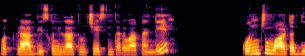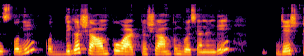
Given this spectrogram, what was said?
ఒక క్లాత్ తీసుకొని ఇలా తుడిచేసిన తర్వాత అండి. కొంచెం వాటర్ తీసుకొని కొద్దిగా షాంపూ వాటర్ షాంపూని పోసానండి. జస్ట్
